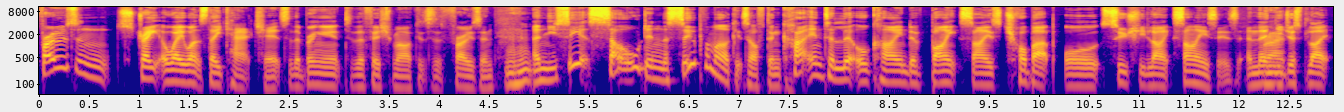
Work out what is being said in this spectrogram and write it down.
frozen straight away once they catch it. So they're bringing it to the fish markets as frozen, Mm-hmm. and you see it sold in the supermarkets often, cut into little kind of bite-sized chop up or sushi-like sizes, and then you just like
